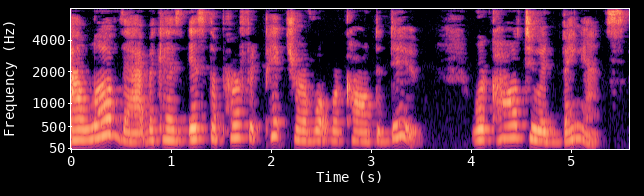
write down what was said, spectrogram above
I love that because it's the perfect picture of what we're called to do. We're called to advance,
